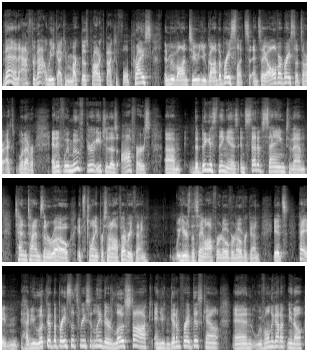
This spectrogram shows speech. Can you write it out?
Then after that week, I can mark those products back to full price and move on to Uganda bracelets and say all of our bracelets are X whatever. And if we move through each of those offers, um, the biggest thing is instead of saying saying to them 10 times in a row, it's 20% off everything. Here's the same offer and over and over again. It's, hey, have you looked at the bracelets recently? They're low stock and you can get them for a discount. And we've only got a, you know,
